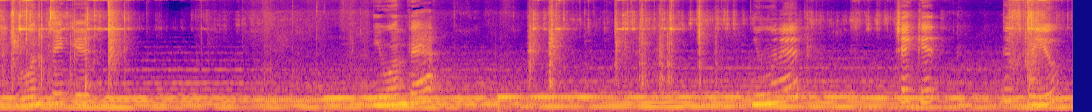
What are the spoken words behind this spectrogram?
You want to take it? You want that? You want it? Take it. This for you.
